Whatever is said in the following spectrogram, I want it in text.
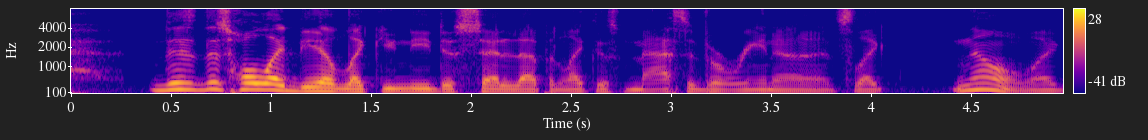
this this whole idea of like you need to set it up in like this massive arena, it's like no, like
